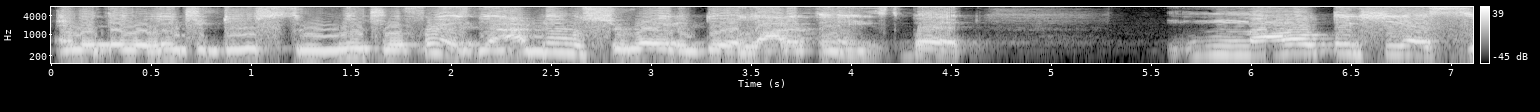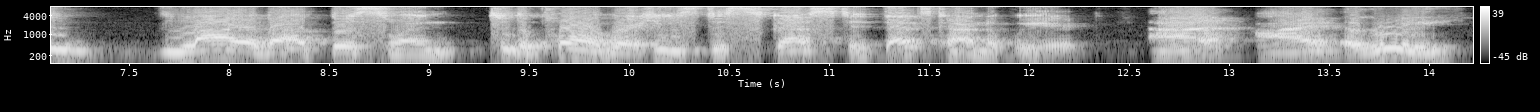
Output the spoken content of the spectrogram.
and that they were introduced through mutual friends. Now, I've known Sheree to do a lot of things, but I don't think she has to lie about this one to the point where he's disgusted. That's kind of weird. I I agree.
